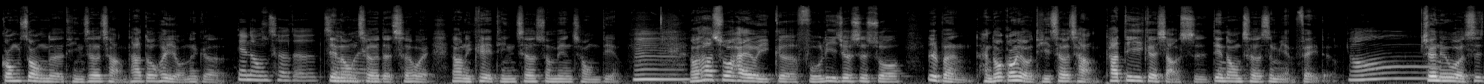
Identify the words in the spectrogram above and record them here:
公众的停车场，他都会有那个电动车的电动车的车位，然后你可以停车顺便充电。嗯，然后他说还有一个福利，就是说日本很多公有停车场，它第一个小时电动车是免费的哦，所以你如果是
